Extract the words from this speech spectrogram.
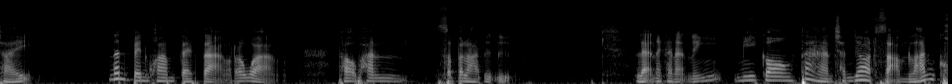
ใช้ นั่นเป็นความแตกต่างระหว่างเผ่าพันธุ์สัตว์ประหลาดอื่นๆ และในขณะนี้มีกองทหารชั้นยอด 3 ล้านค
